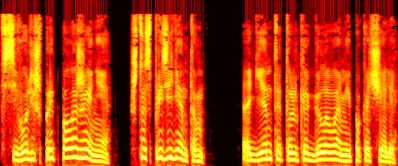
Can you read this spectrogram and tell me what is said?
Всего лишь предположение. Что с президентом? Агенты только головами покачали.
